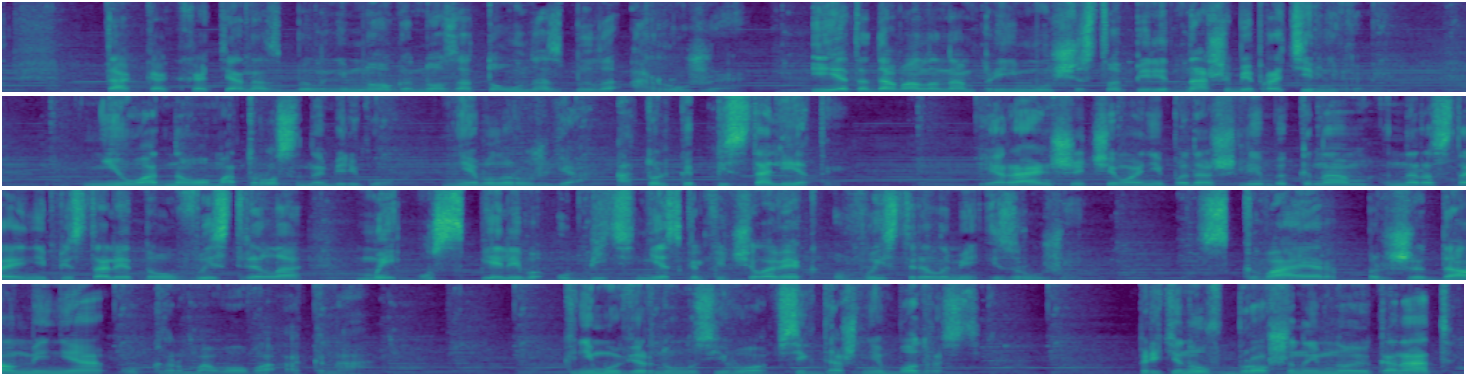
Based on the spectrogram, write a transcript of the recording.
так как хотя нас было немного, но зато у нас было оружие. И это давало нам преимущество перед нашими противниками – ни у одного матроса на берегу не было ружья, а только пистолеты. И раньше, чем они подошли бы к нам на расстоянии пистолетного выстрела, мы успели бы убить несколько человек выстрелами из ружей. Сквайр поджидал меня у кормового окна. К нему вернулась его всегдашняя бодрость. Притянув брошенный мною канат,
